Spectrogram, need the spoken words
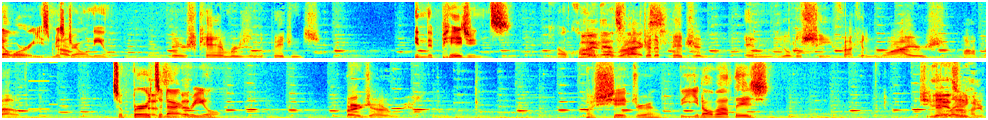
No worries, oh. Mr. O'Neill. There's cameras in the pigeons In the pigeons. Oh, okay. Oh, yeah, Throw a that's rock at a pigeon and you'll just see fucking wires pop out So birds are not that- real. birds aren't real Oh shit, Drew. Do you know about this? see Yeah, lady 100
